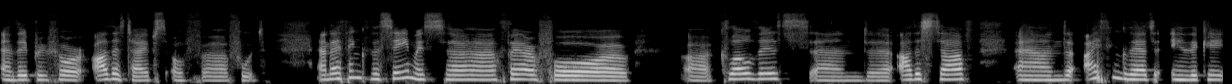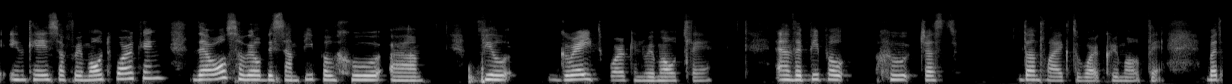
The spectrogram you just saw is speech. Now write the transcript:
and they prefer other types of uh, food. And i think the same is uh, fair for uh, clothes and uh, other stuff. And i think that in the ca- in case of remote working there also will be some people who um, feel great working remotely. And the people who just don't like to work remotely. But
